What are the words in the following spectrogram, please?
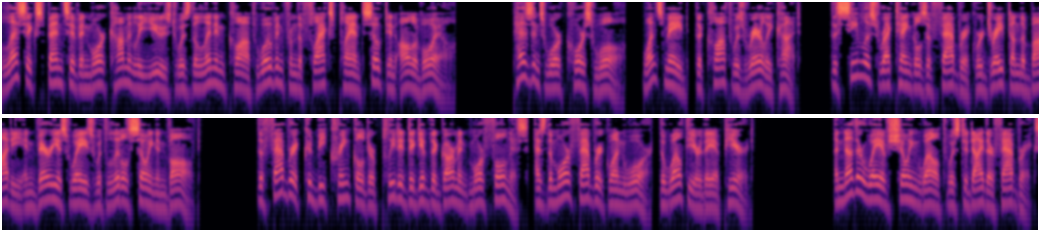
Less expensive and more commonly used was the linen cloth woven from the flax plant soaked in olive oil. Peasants wore coarse wool. Once made, the cloth was rarely cut. The seamless rectangles of fabric were draped on the body in various ways with little sewing involved. The fabric could be crinkled or pleated to give the garment more fullness, as the more fabric one wore, the wealthier they appeared. Another way of showing wealth was to dye their fabrics.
